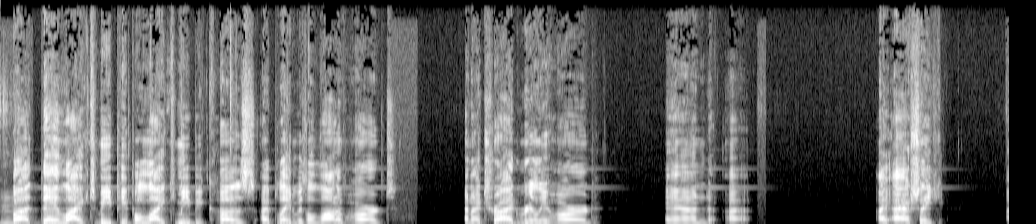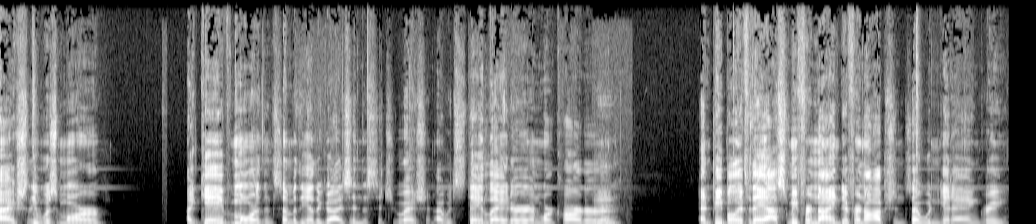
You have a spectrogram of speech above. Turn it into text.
Mm. But they liked me. People liked me because I played with a lot of heart, and I tried really hard, and uh, I, I actually, I actually was more. I gave more than some of the other guys in the situation. I would stay later and work harder, and and people, if they asked me for nine different options, I wouldn't get angry.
